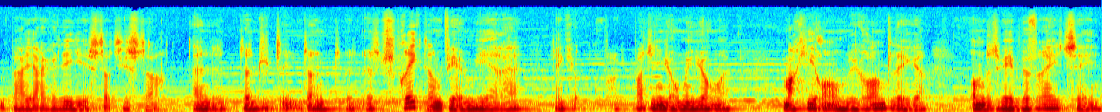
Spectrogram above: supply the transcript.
Een paar jaar geleden is dat gestart. En dan dan, het spreekt dan veel meer, hè. Dan denk je, wat, een jonge jongen mag hier onder de grond liggen, omdat wij bevrijd zijn.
